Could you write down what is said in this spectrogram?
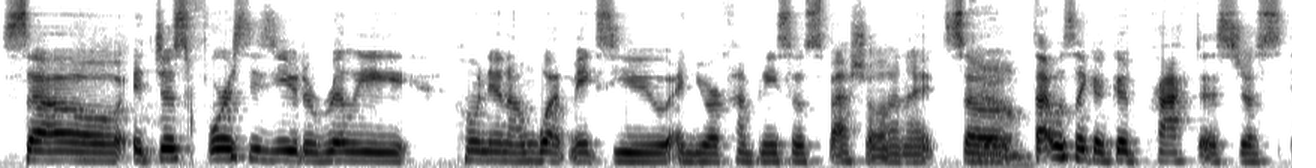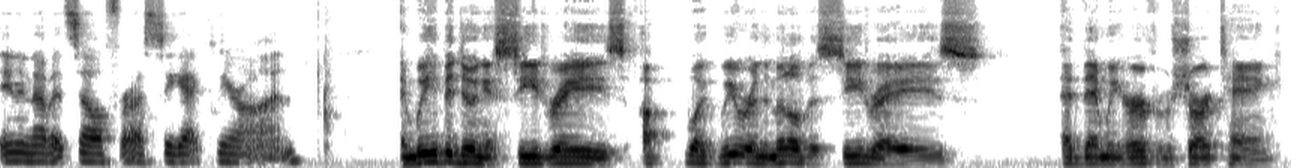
So it just forces you to really hone in on what makes you and your company so special. And I, so yeah. that was like a good practice just in and of itself for us to get clear on. And we had been doing a seed raise up, like we were in the middle of a seed raise, and then we heard from Shark Tank,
